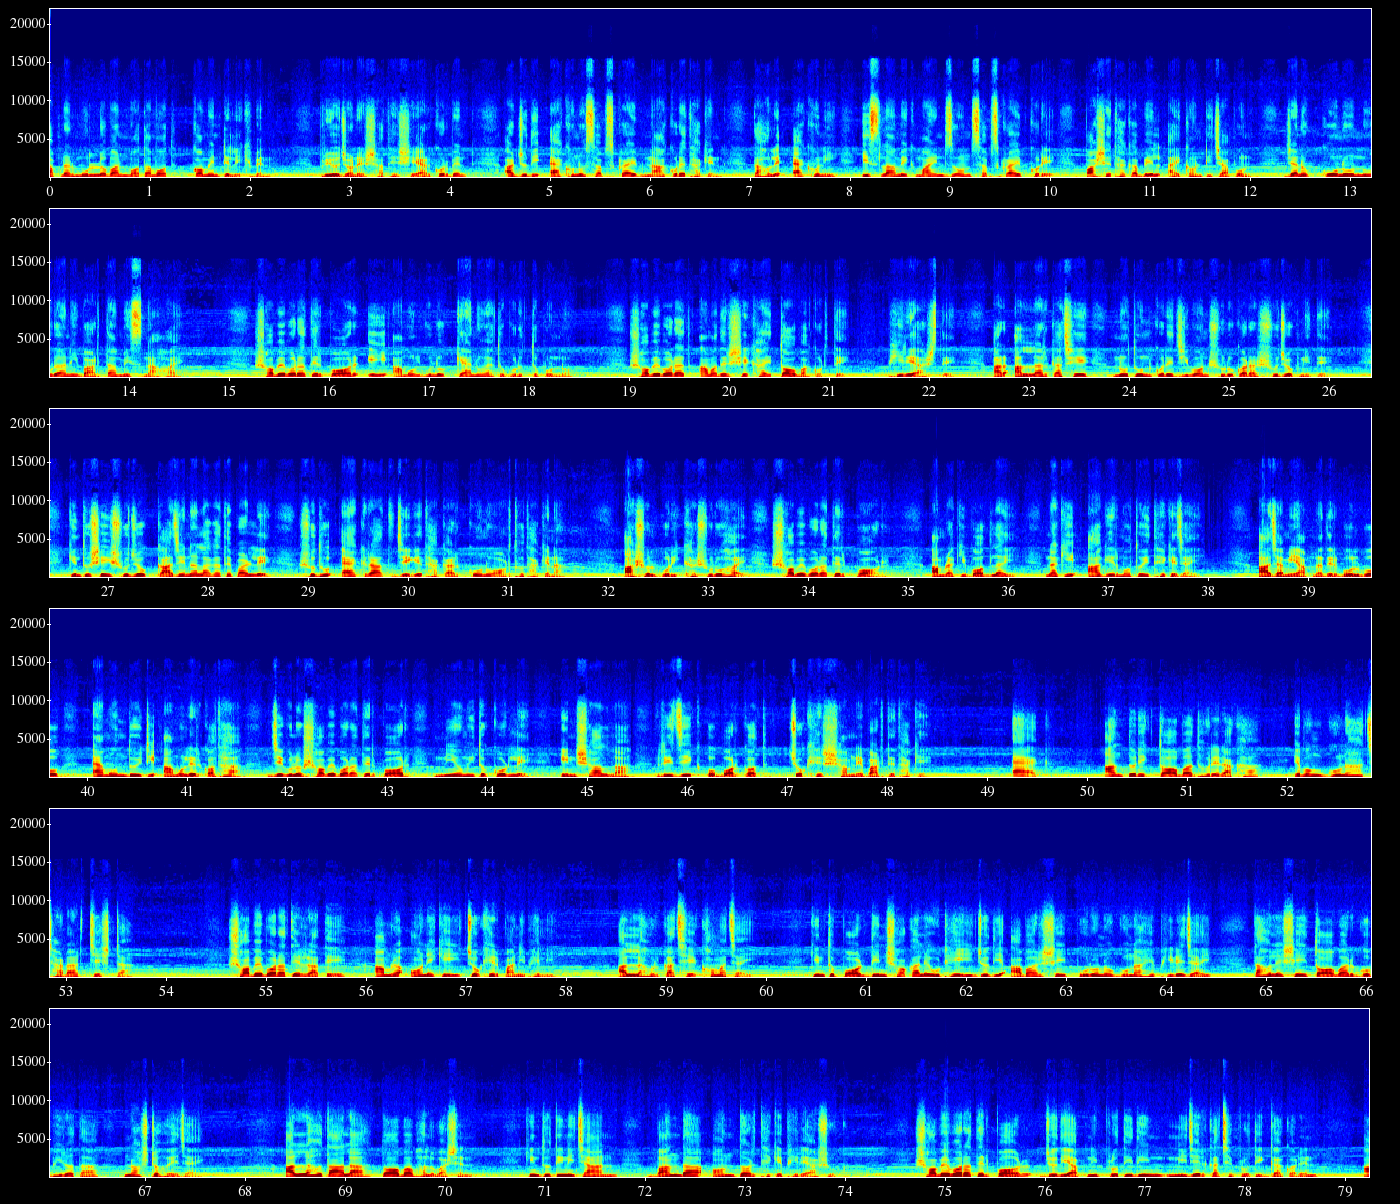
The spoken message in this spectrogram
আপনার মূল্যবান মতামত কমেন্টে লিখবেন, প্রিয়জনের সাথে শেয়ার করবেন আর যদি এখনও সাবস্ক্রাইব না করে থাকেন, তাহলে এখনই ইসলামিক মাইন্ড জোন সাবস্ক্রাইব করে পাশে থাকা বেল আইকনটি চাপুন, যেন কোনো নুরানি বার্তা মিস না হয়। শবে বরাতের পর এই আমলগুলো কেন এত গুরুত্বপূর্ণ? শবে বরাত আমাদের শেখায় তওবা করতে, ফিরে আসতে, আর আল্লাহর কাছে নতুন করে জীবন শুরু করার সুযোগ নিতে। কিন্তু সেই সুযোগ কাজে না লাগাতে পারলে শুধু এক রাত জেগে থাকার কোনো অর্থ থাকে না। আসল পরীক্ষা শুরু হয় শবে বরাতের পর। আমরা কি বদলাই, নাকি আগের মতোই থেকে যাই? আজ আমি আপনাদের বলব, এমন দুইটি আমলের কথা যেগুলো শবে বরাতের পর নিয়মিত করলে ইনশাআল্লাহ রিজিক ও বরকত চোখের সামনে বাড়তে থাকে। এক, আন্তরিক তওবা ধরে রাখা এবং গুনাহ ছাড়ার চেষ্টা। শবে বরাতের রাতে আমরা অনেকেই চোখের পানি ফেলি। আল্লাহর কাছে ক্ষমা চাই। কিন্তু পরদিন সকালে উঠেই যদি আবার সেই পুরনো গুনাহে ফিরে যাই, তাহলে সেই তবার গভীরতা নষ্ট হয়ে যায়। আল্লাহ তাআলা তবা ভালোবাসেন, কিন্তু তিনি চান বান্দা অন্তর থেকে ফিরে আসুক। শবে বরাতের পর যদি আপনি প্রতিদিন নিজের কাছে প্রতিজ্ঞা করেন,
